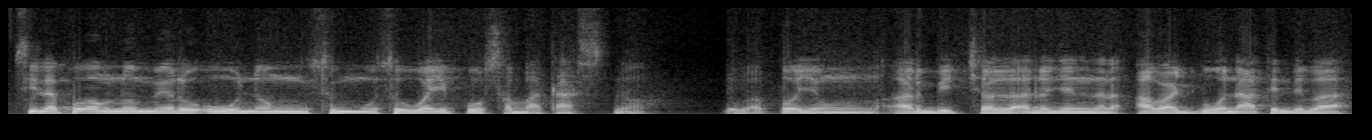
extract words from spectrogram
sila po ang numero unong sumusuway po sa batas, no. Di ba po yung arbitral, ano dyan, award po natin, di ba?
